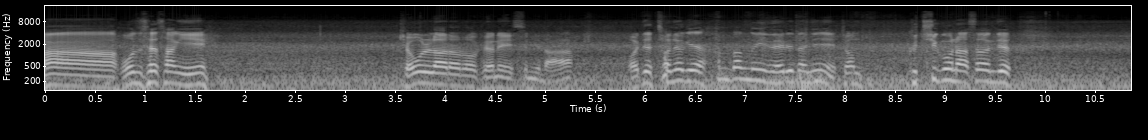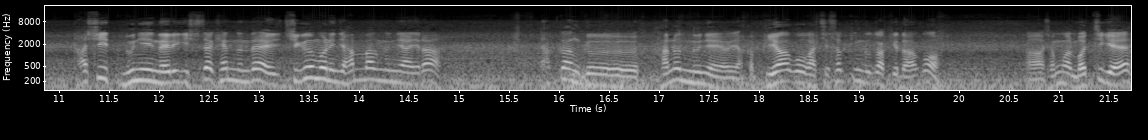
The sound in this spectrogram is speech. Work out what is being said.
아, 온 세상이 겨울나라로 변해 있습니다. 어제 저녁에 한방 눈이 내리더니 좀 그치고 나서 이제 다시 눈이 내리기 시작했는데 지금은 이제 한방 눈이 아니라 약간 그 가는 눈이에요. 약간 비하고 같이 섞인 것 같기도 하고 아, 정말 멋지게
